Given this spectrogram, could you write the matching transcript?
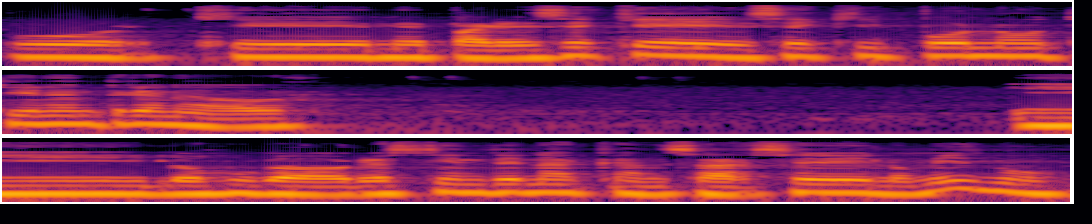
porque me parece que ese equipo no tiene entrenador y los jugadores tienden a cansarse de lo mismo.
